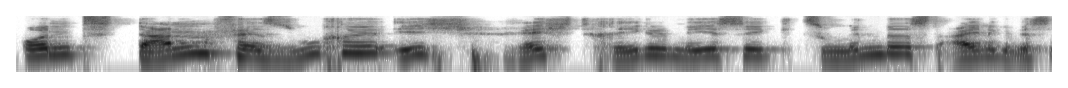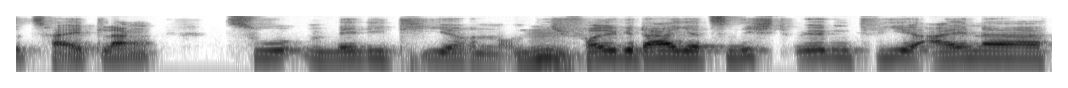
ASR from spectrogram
und dann versuche ich recht regelmäßig, zumindest eine gewisse Zeit lang, zu meditieren. Und hm. ich folge da jetzt nicht irgendwie einer,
